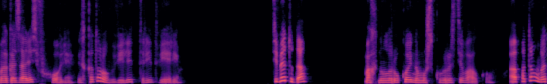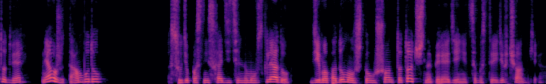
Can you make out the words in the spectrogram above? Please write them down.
мы оказались в холле, из которого ввели три двери. «Тебе туда?» Махнула рукой на мужскую раздевалку. «А потом в эту дверь. Я уже там буду». Судя по снисходительному взгляду, Дима подумал, что уж он-то точно переоденется быстрее девчонки.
